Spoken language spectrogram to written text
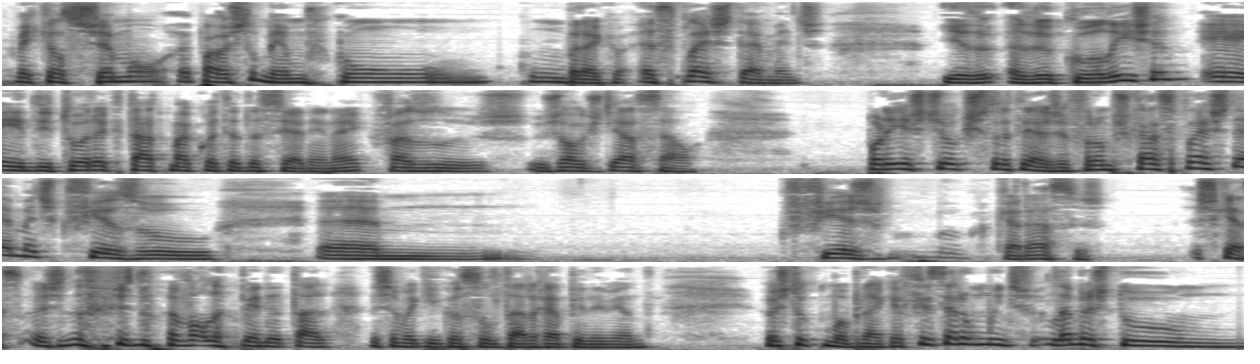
como é que eles se chamam? Epá, eu estou mesmo com, com um break. A Splash Damage. E a, a The Coalition é a editora que está a tomar conta da série, né? que faz os, os jogos de ação para este jogo de estratégia. Foram buscar Splash Damage que fez o um, que fez caraças. Esquece, não vale a pena estar deixa-me aqui consultar rapidamente. Eu estou com uma branca, fizeram muitos lembras do,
